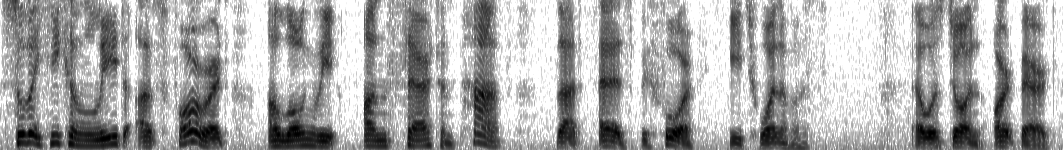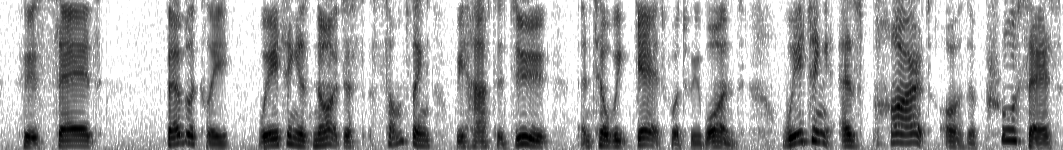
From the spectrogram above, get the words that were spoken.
so that He can lead us forward along the uncertain path that is before each one of us. It was John Ortberg who said, biblically, waiting is not just something we have to do until we get what we want. Waiting is part of the process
